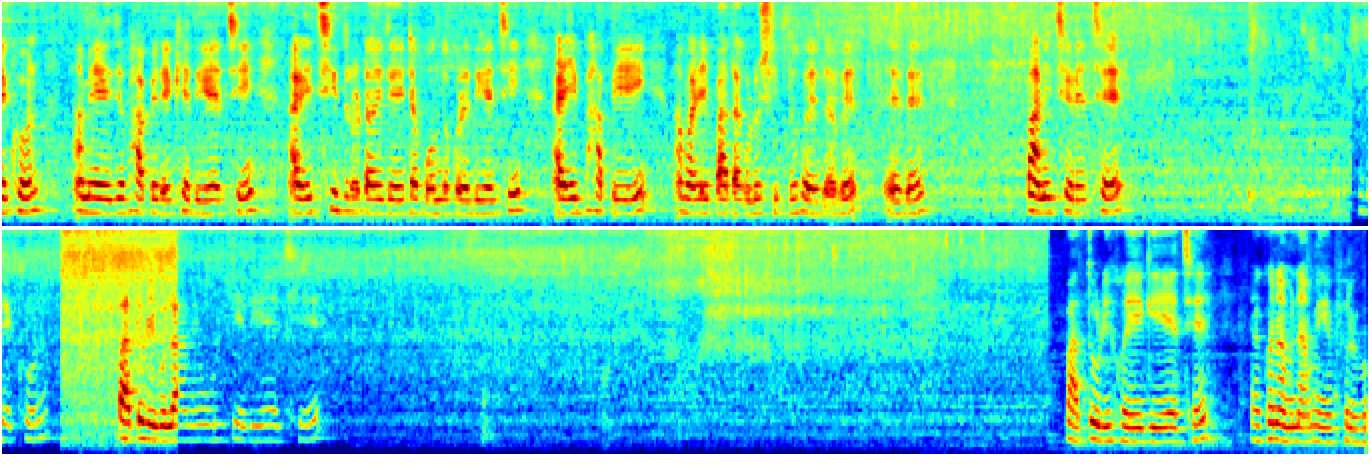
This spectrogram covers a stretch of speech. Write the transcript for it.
দেখুন আমি এই যে ভাপে রেখে দিয়েছি, আর এই ছিদ্রটা ওই যে এটা বন্ধ করে দিয়েছি, আর এই ভাপেই আমার এই পাতাগুলো সিদ্ধ হয়ে যাবে, এই যে পানি ছেড়েছে। দেখুন, পাতুরিগুলো আমি উল্টে দিয়েছি। পাতুরি হয়ে গিয়েছে, এখন আমি নামিয়ে ফেলব।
